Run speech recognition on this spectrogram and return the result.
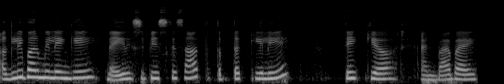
अगली बार मिलेंगे नई रेसिपीज़ के साथ। तब तक के लिए take care and bye bye.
